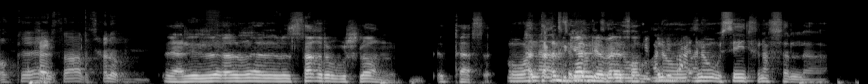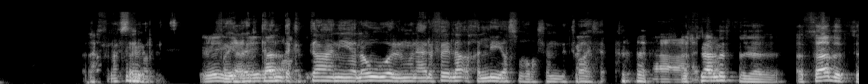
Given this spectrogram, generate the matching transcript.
أوكي حلو. الثالث حلو يعني مستغرب وشلون التاسع وأنا حتى فيصل. أنا أنا وسيد في نفس ال في نفس المركز إيه فإذا يعني أنت عندك الثاني الأول ما نعرف إيه لا خليه أصبر عشان نتفاجئ آه الثالث الثالث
